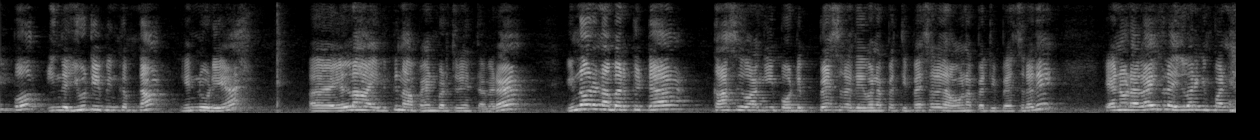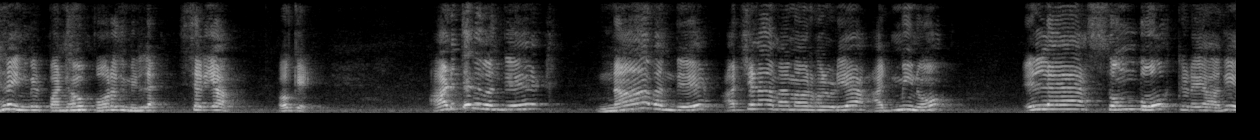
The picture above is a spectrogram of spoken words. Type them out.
இப்போது இந்த யூடியூப் இன்கம் தான் என்னுடைய எல்லா இதுக்கு நான் பயன்படுத்துகிறேன் தவிர இன்னொரு நபர்கிட்ட காசு வாங்கி போட்டு பேசுகிறது இவனை பற்றி பேசுகிறது அவனை பற்றி பேசுகிறது என்னோட லைஃப்பில் இது வரைக்கும் பண்ணல இனிமேல் பண்ணவும் போகிறதும் இல்லை. சரியா? ஓகே அடுத்தது வந்து நான் வந்து அர்ச்சனா மேம் அவர்களுடைய அட்மினோ இல்ல சொம்போ கிடையாது.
